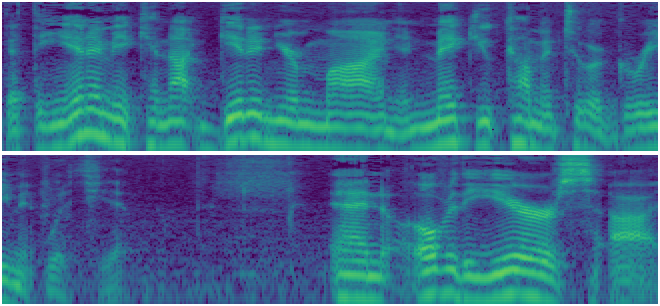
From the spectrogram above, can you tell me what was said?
that the enemy cannot get in your mind and make you come into agreement with you. And over the years, uh,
